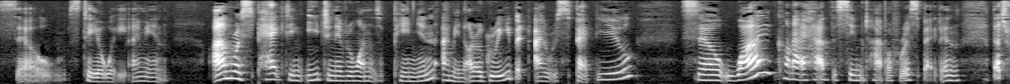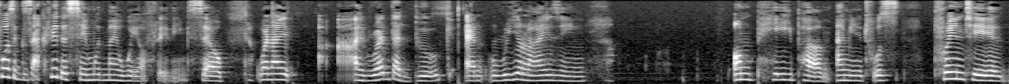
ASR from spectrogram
so stay away. I mean i'm respecting each and everyone's opinion. I may not agree but i respect you. So why can't i have the same type of respect? And that was exactly the same with my way of living. So when i I read that book and realizing on paper, I mean, it was printed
